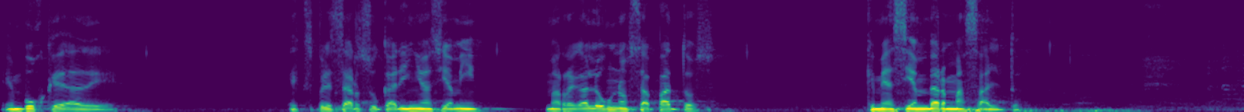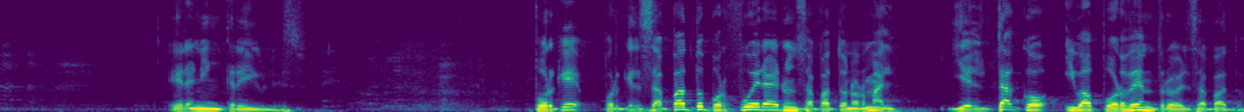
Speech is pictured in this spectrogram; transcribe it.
en búsqueda de expresar su cariño hacia mí, me regaló unos zapatos que me hacían ver más alto. Eran increíbles. ¿Por qué? Porque el zapato por fuera era un zapato normal y el taco iba por dentro del zapato.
